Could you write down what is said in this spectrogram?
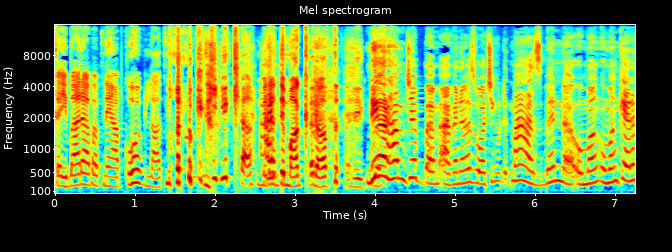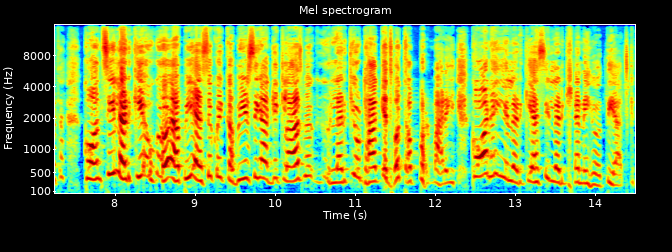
कई बार आप अपने आप को लात मारोगे कि क्या? मेरा दिमाग खराब था। नहीं और हम जब when I was watching my husband Umang Umang कह रहा था कौन सी लड़की अभी ऐसे कोई कबीर सिंह आके क्लास में लड़की उठा के दो थप्पड़ मारेगी। कौन है ये लड़की? ऐसी लड़कियाँ नहीं होती आजकल.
